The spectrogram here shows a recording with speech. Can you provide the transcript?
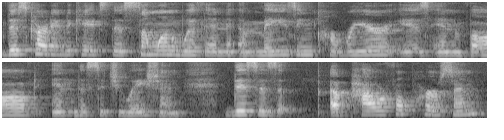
This card indicates that someone with an amazing career is involved in the situation. This is a powerful person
